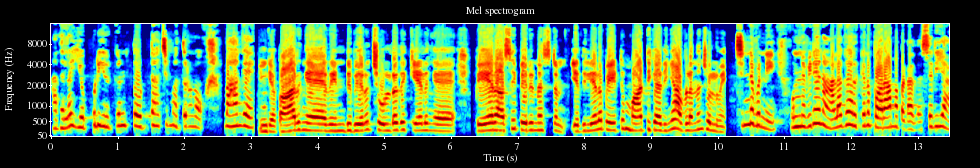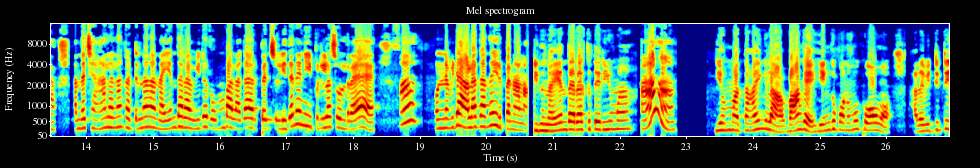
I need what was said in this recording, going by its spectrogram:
அதெல்லாம் எப்படி இருக்குன்னு தொட்டாச்சு மத்துறணும் வாங்க. இங்க பாருங்க ரெண்டு பேரும் சொல்றதை கேளுங்க. பேராசை பெருநஷ்டம். எதுலயெல்லாம் போயிட்டு மாட்டிக்காதீங்க அவ்வளவுதான் சொல்லுவேன். சின்ன பண்ணி உன்னை விட நான் அழகா இருக்கேன்னு பொறாமப்படாத சரியா? அந்த சேலை எல்லாம் கட்டுனா நான் நயன்தாரா விட ரொம்ப அழகா இருப்பேன்னு சொல்லி தானே நீ இப்படி எல்லாம் சொல்ற? ஆ? உன்னை விட அழகா தான் இருப்பேன் நான்லாம். இது நயன்தாராக்கு தெரியுமா? ஆ. எம்மா தாய்ங்களா வாங்க எங்க போனோமோ போவோம். அதை விட்டுட்டு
